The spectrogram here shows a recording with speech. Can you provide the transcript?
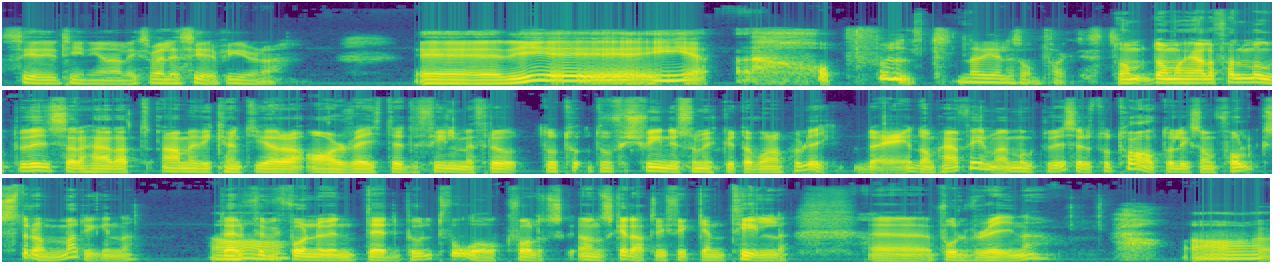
serietidningarna, liksom, eller seriefigurerna. Eh, det är hoppfullt när det gäller sånt faktiskt. De, de har i alla fall motbevisat det här att ah, men vi kan inte göra R-rated filmer för då, då, då försvinner så mycket av vår publik. Nej, de här filmerna motbevisar det totalt och liksom folk strömmar in. Därför vi får nu en Deadpool 2 och folk önskade att vi fick en till eh, Wolverine. Ja,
